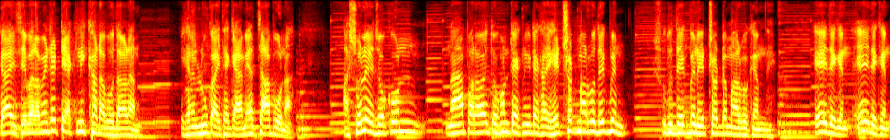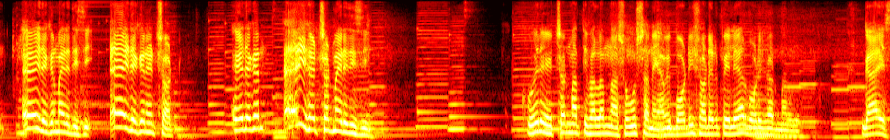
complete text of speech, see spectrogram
গাইস এবার আমি একটা টেকনিক খাটাবো, দাঁড়ান। এখানে লুকাই থাকে, আমি আর যাব না। আসলে যখন না পারা হয়, তখন টেকনিকটা খাই। হেডশট মারবো, দেখবেন? শুধু দেখবেন হেডশটটা মারবো কেমনে? এই দেখেন এই দেখেন এই দেখেন মেরে দিছি। এই দেখেন হেডশট এই দেখেন, এই হেডশট মেরে দিছি। কই রে হেডশট মারতে পারলাম না, সমস্যা নেই। আমি বডি শটের পেলে আর বডি শট মারবো। গাইস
